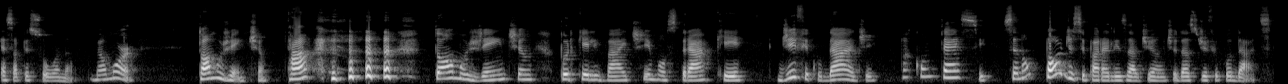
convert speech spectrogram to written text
essa pessoa, não. Meu amor, toma o Gentian, tá? toma o Gentian, porque ele vai te mostrar que dificuldade acontece. Você não pode se paralisar diante das dificuldades.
